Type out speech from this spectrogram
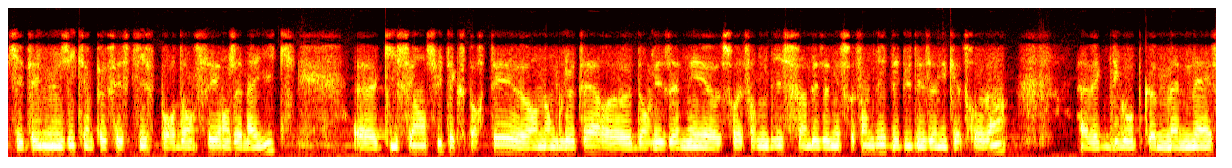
Qui était une musique un peu festive pour danser en Jamaïque, qui s'est ensuite exportée en Angleterre dans les années 70, fin des années 70, début des années 80, avec des groupes comme Madness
